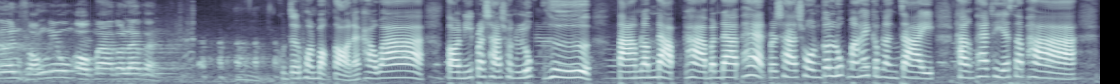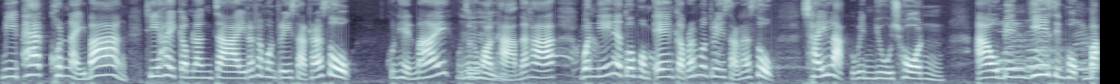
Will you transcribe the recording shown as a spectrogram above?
เกินสองนิ้วออกมาก็แล้วกัน คุณจตุพลบอกต่อนะคะว่า ตอนนี้ประชาชนลุกฮือ ตามลำดับค่ะบรรดาแพทย์ประชาชนก็ลุกมาให้กำลังใจทางแพทยสภา มีแพทย์คนไหนบ้าง ที่ให้กำลังใจรัฐมนตรีสาธารณสุขคุณเห็นไหมคุณจตุพรถามนะคะ วันนี้เนี่ยตัวผมเองกับรัฐมนตรีสาธารณสุข ใช้หลักวินยูชน เอาบิน 26 ใบ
